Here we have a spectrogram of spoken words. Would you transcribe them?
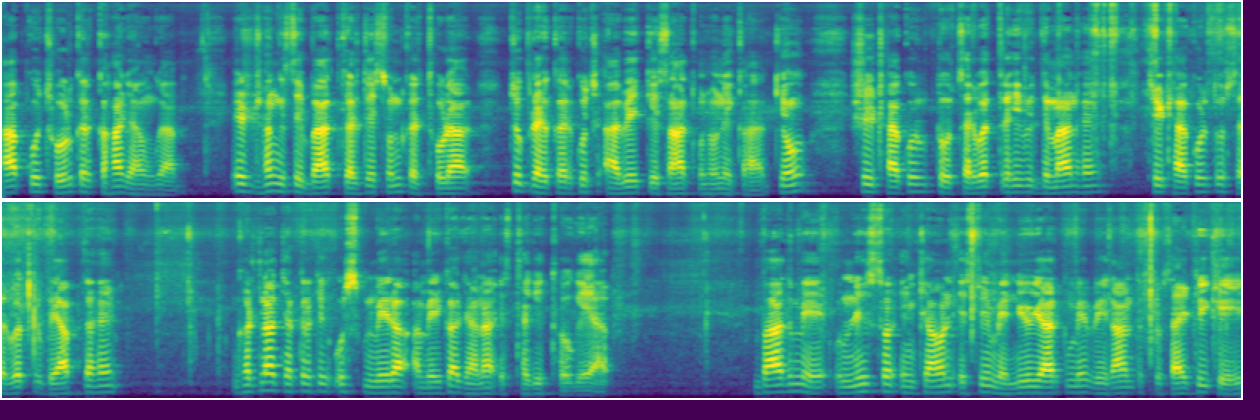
आपको छोड़कर कहाँ जाऊँगा? इस ढंग से बात करते सुनकर थोड़ा चुप रहकर कुछ आवेग के साथ उन्होंने कहा, क्यों? श्री ठाकुर तो सर्वत्र ही विद्यमान है। श्री ठाकुर तो सर्वत्र व्याप्त हैं। घटना चक्र के उस मेरा अमेरिका जाना स्थगित हो गया। बाद में उन्नीस सौ ईस्वी में न्यूयॉर्क में वेदांत सोसाइटी के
